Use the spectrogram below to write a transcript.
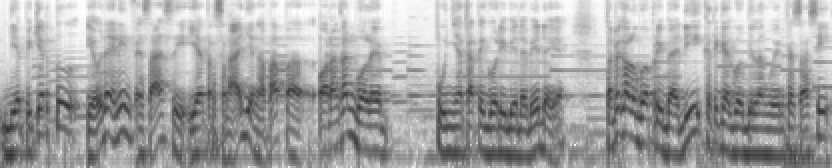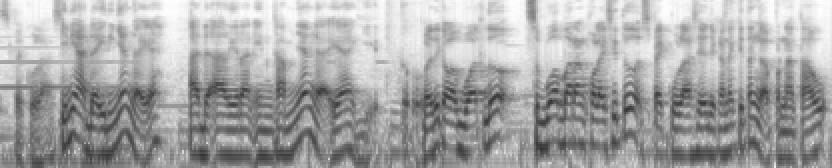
dia pikir tuh ya udah ini investasi ya terserah aja nggak apa-apa orang kan boleh punya kategori beda-beda ya tapi kalau gue pribadi ketika gue bilang gue investasi Spekulasi. ini ada ininya nggak ya ada aliran income-nya nggak ya gitu Berarti kalau buat lu sebuah barang koleksi itu spekulasi aja karena kita nggak pernah tahu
